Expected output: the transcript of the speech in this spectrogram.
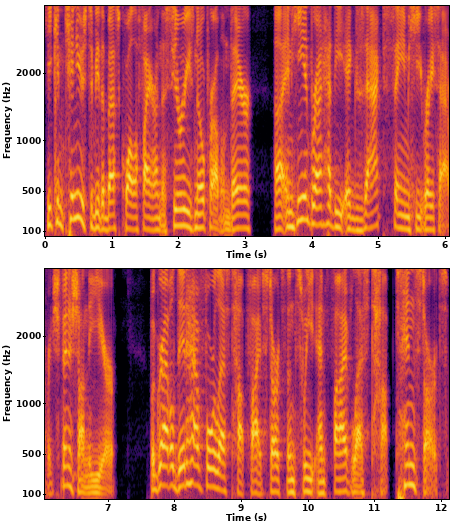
He continues to be the best qualifier in the series, no problem there. Uh, and he and Brad had the exact same heat race average finish on the year. But Gravel did have four less top five starts than Sweet and five less top 10 starts.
